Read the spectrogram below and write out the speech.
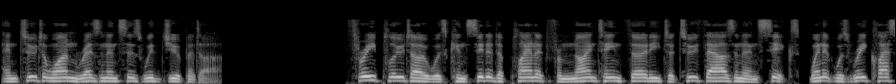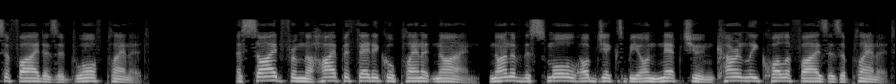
and 2 to 1 resonances with Jupiter. 3 Pluto was considered a planet from 1930 to 2006, when it was reclassified as a dwarf planet. Aside from the hypothetical Planet 9, none of the small objects beyond Neptune currently qualifies as a planet.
